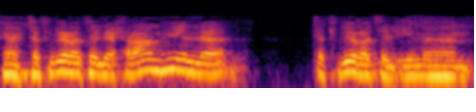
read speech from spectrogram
تكبيرة الإحرام هي تكبيرة الإمام.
